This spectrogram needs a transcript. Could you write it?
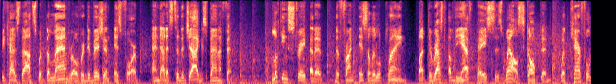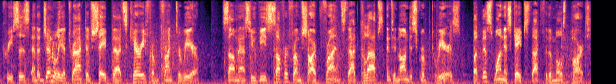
because that's what the Land Rover division is for, and that it's to the Jag's benefit. Looking straight at it, the front is a little plain, but the rest of the F-Pace is well sculpted, with careful creases and a generally attractive shape that's carried from front to rear. Some SUVs suffer from sharp fronts that collapse into nondescript rears, but this one escapes that for the most part.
